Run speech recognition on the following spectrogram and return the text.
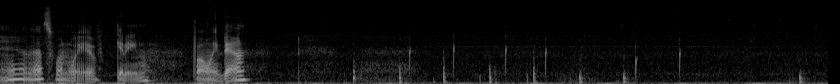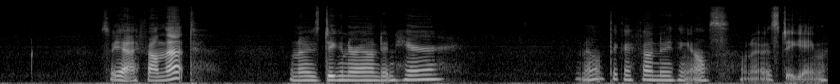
And that's one way of getting falling down. So yeah, I found that when I was digging around in here. I don't think I found anything else when I was digging.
